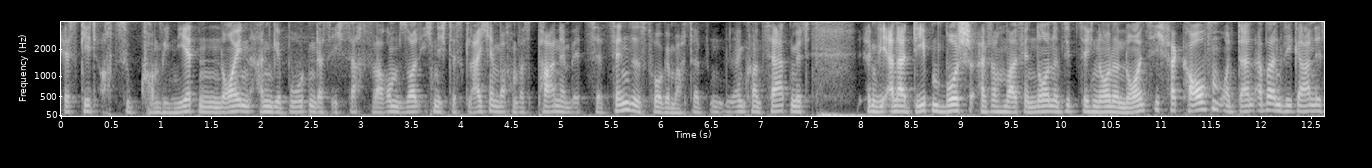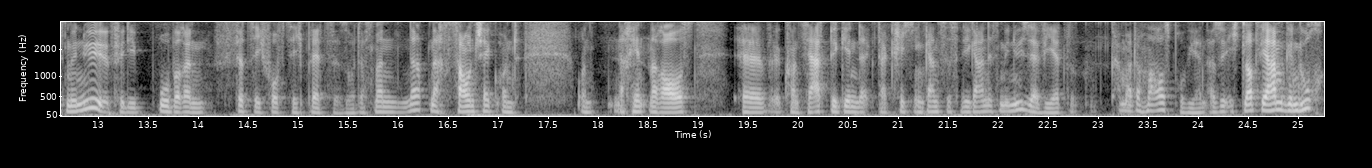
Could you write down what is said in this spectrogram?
Es geht auch zu kombinierten neuen Angeboten, dass ich sage, warum soll ich nicht das Gleiche machen, was Panem et Circenses vorgemacht hat? Ein Konzert mit irgendwie Anna Depenbusch einfach mal für 79,99 verkaufen und dann aber ein veganes Menü für die oberen 40, 50 Plätze, so dass man ne, nach Soundcheck und, und nach hinten raus äh, Konzertbeginn, da, da kriege ich ein ganzes veganes Menü serviert. Kann man doch mal ausprobieren. Also ich glaube, wir haben genug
